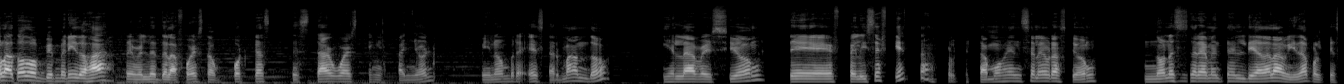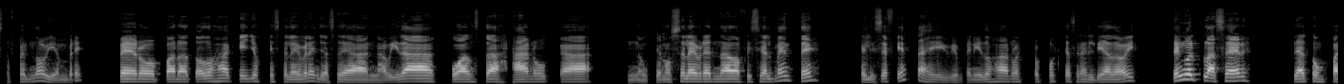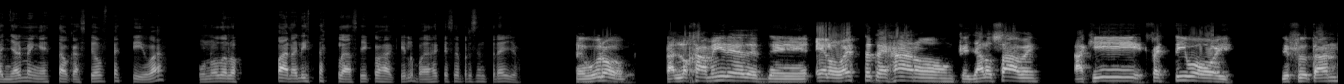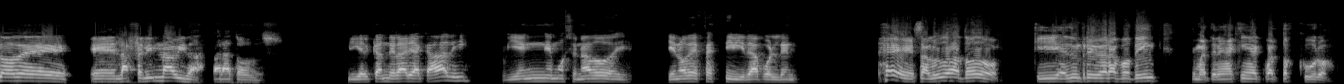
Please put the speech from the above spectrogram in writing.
Hola a todos, bienvenidos a Rebeldes de la Fuerza, un podcast de Star Wars en español. Mi nombre es Armando y en la versión de Felices Fiestas, porque estamos en celebración, no necesariamente es el Día de la Vida, porque eso fue en noviembre, pero para todos aquellos que celebren, ya sea Navidad, Kwanzaa, Hanukkah, aunque no celebren nada oficialmente, felices fiestas y bienvenidos a nuestro podcast en el día de hoy. Tengo el placer de acompañarme en esta ocasión festiva, uno de los panelistas clásicos aquí, los voy a dejar que se presenten ellos. Seguro, Carlos Jamírez desde el oeste tejano, aunque ya lo saben, aquí festivo hoy, disfrutando de eh, la feliz Navidad para todos. Miguel Candelaria Cádiz, bien emocionado, lleno de festividad por dentro. Hey, saludos a todos. Aquí Edwin Rivera Potín, que me tienen aquí en el cuarto oscuro.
